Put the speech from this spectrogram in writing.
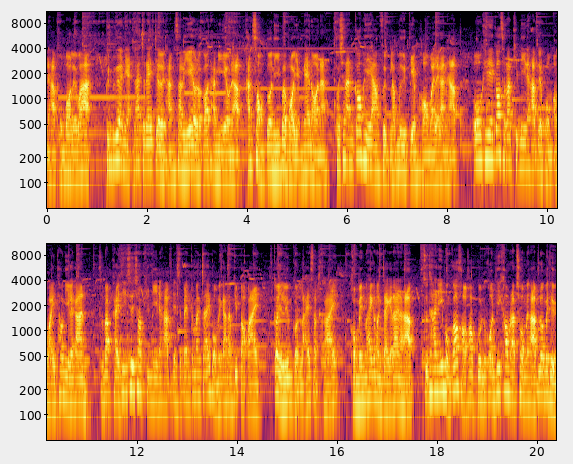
นะครับ ผมบอกเลยว่าเพื่อนๆ เนี่ย น่าจะได้เจอทั้งซาริเอลแล้วก็ทามิเอลนะครับ ทั้ง 2 ตัวนี้บ่อยๆ อย่างแน่นอนนะ เพราะฉะนั้นก็พยายามฝึกรับมือเตรียมพร้อมไว้แล้วกันครับ โอเคก็สำหรับคลิปนี้นะครับ เดี๋ยวผมเอาไว้เท่านี้แล้วกันสำหรับใครที่ชื่นชอบคลิปนี้นะครับอยากจะเป็นกำลังใจให้ผมในการทำคลิปต่อไป ก็อย่าลืมกดไลค์ subscribe คอมเมนต์มาให้กำลังใจกันได้นะครับ สุดท้ายนี้ผมก็ขอขอบคุณทุกคนที่เข้ามารับชมนะครับ รวมไปถึง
